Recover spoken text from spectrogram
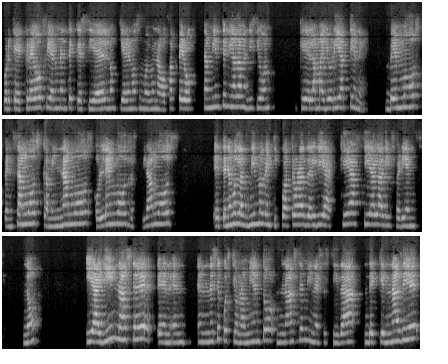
porque creo fielmente que si Él no quiere no se mueve una hoja, pero también tenía la bendición que la mayoría tiene. Vemos, pensamos, caminamos, olemos, respiramos, eh, tenemos las mismas 24 horas del día. ¿Qué hacía la diferencia? ¿No? Y allí nace, en, en ese cuestionamiento, nace mi necesidad de que nadie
